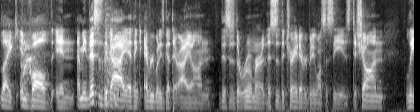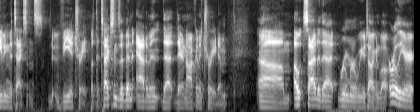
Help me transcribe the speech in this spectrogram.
like involved in. I mean, this is the guy. I think everybody's got their eye on. This is the rumor. This is the trade everybody wants to see. Is Deshaun leaving the Texans via trade? But the Texans have been adamant that they're not going to trade him. Um, outside of that rumor we were talking about earlier,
